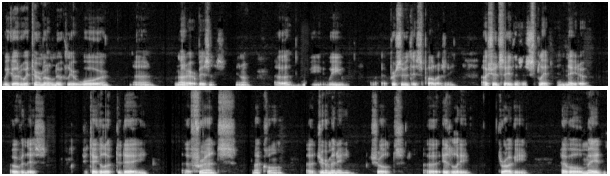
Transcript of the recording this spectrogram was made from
we go to a terminal nuclear war. Uh, not our business, you know. Uh, we, we pursue this policy. I should say there's a split in NATO over this. If you take a look today, uh, France, Macron, uh, Germany, Scholz, uh, Italy, Draghi, have all made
